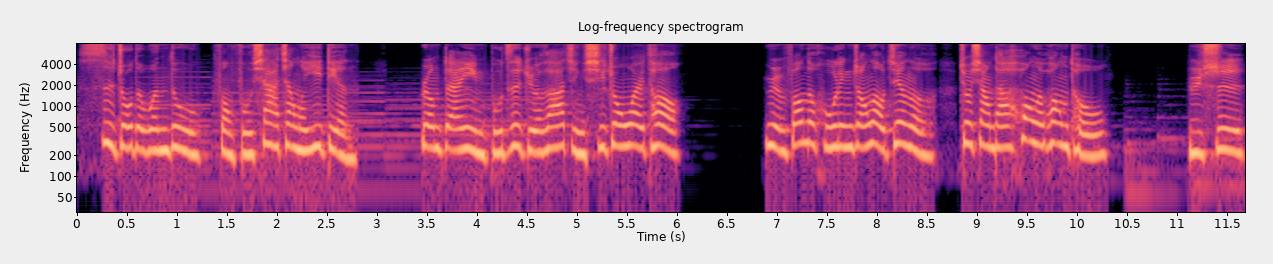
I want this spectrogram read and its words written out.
四周的温度仿佛下降了一点，让丹影不自觉拉紧西装外套。远方的胡林长老见了，就向他晃了晃头。于是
